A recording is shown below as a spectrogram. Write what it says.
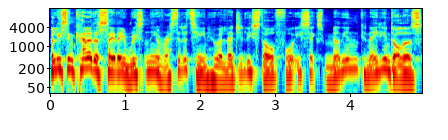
Police in Canada say they recently arrested a teen who allegedly stole 46 million Canadian dollars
